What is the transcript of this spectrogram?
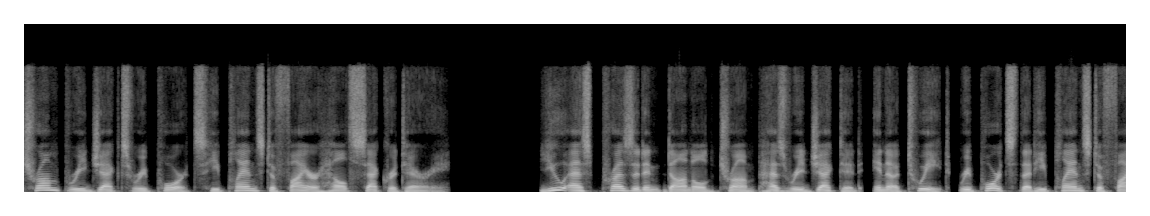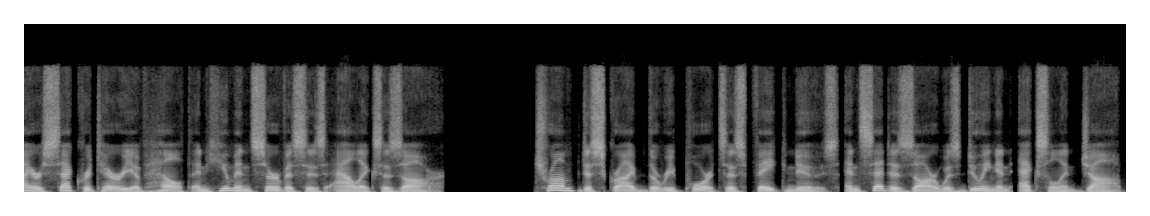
Trump rejects reports he plans to fire health secretary. U.S. President Donald Trump has rejected, in a tweet, reports that he plans to fire Secretary of Health and Human Services Alex Azar. Trump described the reports as fake news and said Azar was doing an excellent job.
